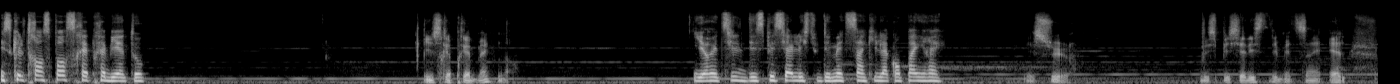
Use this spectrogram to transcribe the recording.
Est-ce que le transport serait prêt bientôt? Il serait prêt maintenant. Y aurait-il des spécialistes ou des médecins qui l'accompagneraient? Bien sûr. Des spécialistes et des médecins elfes.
